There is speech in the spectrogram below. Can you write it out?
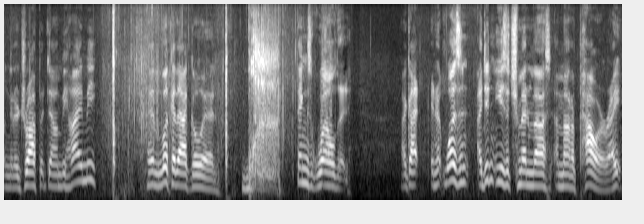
I'm gonna drop it down behind me, and look at that go in. Things welded. I got, and it wasn't, I didn't use a tremendous amount of power, right?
